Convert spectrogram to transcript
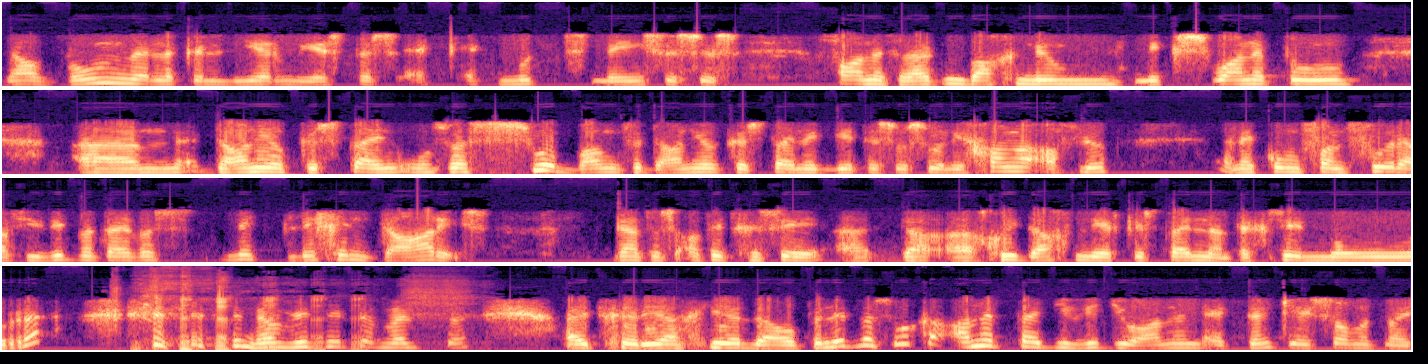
daar wonderlike leermeesters. Ek ek moet mense soos Vanus Rautenbach noem, Nick Swanepoel, Ehm um, Daniel Kerstyn, ons was so bang vir Daniel Kerstyn. Ek weet as ons so in die gange afloop en hy kom van voor af, jy weet want hy was net legendaries. Dat ons altyd gesê, uh, da, uh, "Goeiedag meneer Kerstyn," dan het hy gesê, "Môre." nou weet jy ten minste hy het gereageer daarop. En dit was ook 'n ander tyd, jy weet Johan en ek dink jy sal met my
